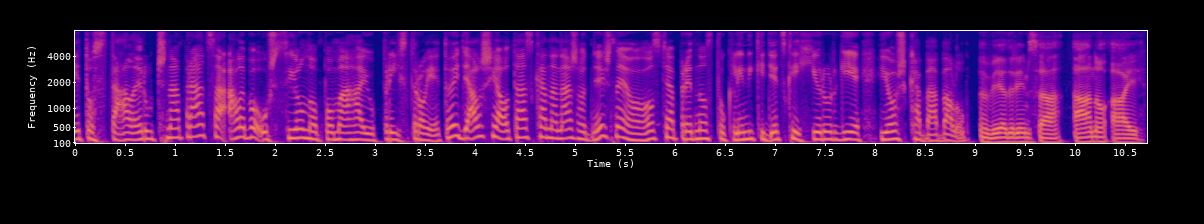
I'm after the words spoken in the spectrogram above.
Je to stále ručná práca, alebo už silno pomáhajú prístroje? To je ďalšia otázka na nášho dnešného hostia prednostu kliniky detskej chirurgie Joška Babalu. Vyjadrím sa áno aj.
